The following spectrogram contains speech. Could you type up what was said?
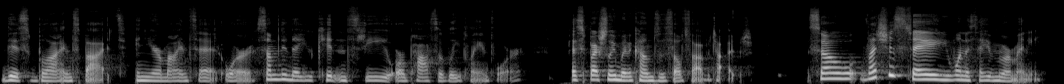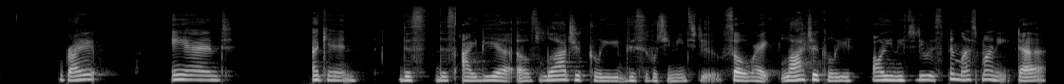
this blind spot in your mindset or something that you couldn't see or possibly plan for, especially when it comes to self sabotage. So let's just say you want to save more money, right? And again, this this idea of logically this is what you need to do. So right, logically all you need to do is spend less money. Duh.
